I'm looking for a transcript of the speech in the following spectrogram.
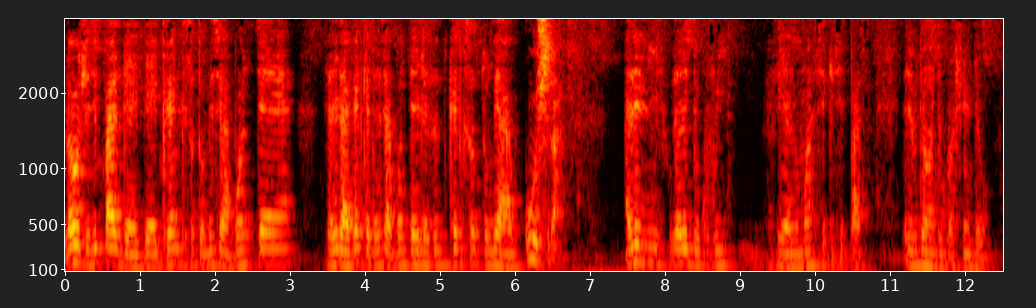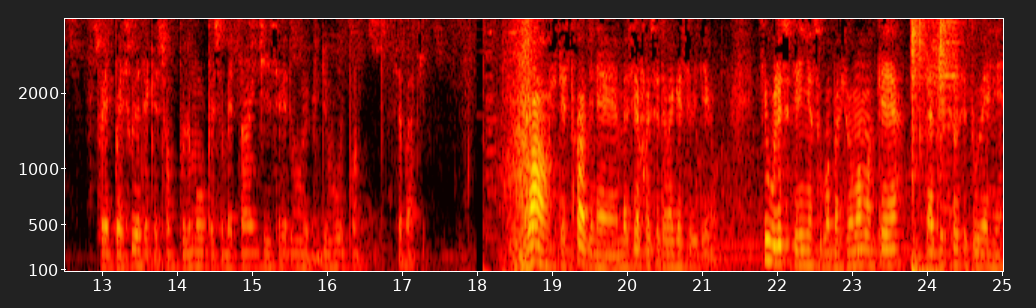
Là où Jésus parle des, des graines qui sont tombées sur la bonne terre, c'est-à-dire la graine qui est tombée sur la bonne terre, les autres graines qui sont tombées à gauche là. Allez lire, vous allez découvrir réellement ce qui se passe. Et je vous donne rendez-vous la prochaine vidéo. Soyez prêts. Si vous avez des questions, posez-moi vos questions maintenant et j'essaierai de vous, de vous répondre. C'est parti. Waouh, c'était extraordinaire. Merci les frères de regarder cette vidéo. Si vous voulez soutenir ce bon vraiment bancaire, la description se trouve un lien.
